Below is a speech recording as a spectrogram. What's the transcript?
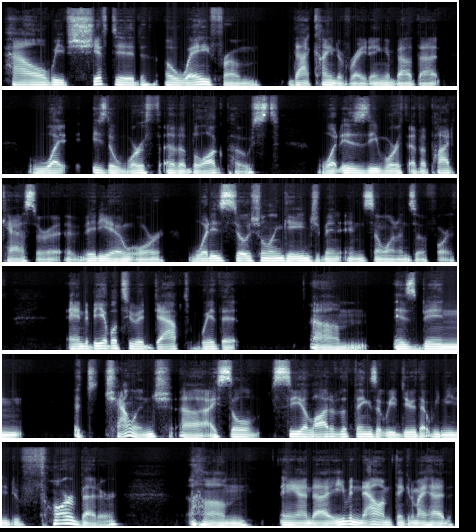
how we've shifted away from that kind of writing about that. What is the worth of a blog post? What is the worth of a podcast or a, video or what is social engagement and so on and so forth? And to be able to adapt with it um, has been a challenge. Uh, I still see a lot of the things that we do that we need to do far better. Um, and uh, even now, I'm thinking in my head,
